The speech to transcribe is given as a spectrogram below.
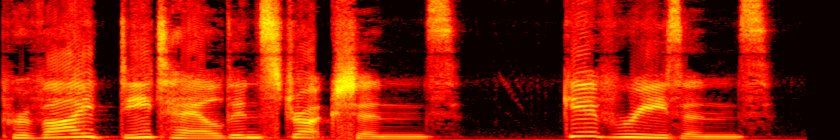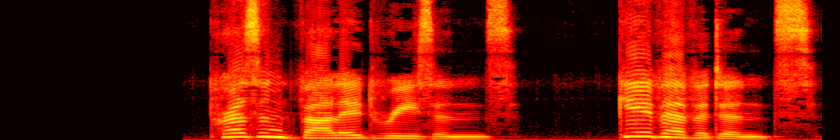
Provide detailed instructions. Give reasons. Present valid reasons. Give evidence.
